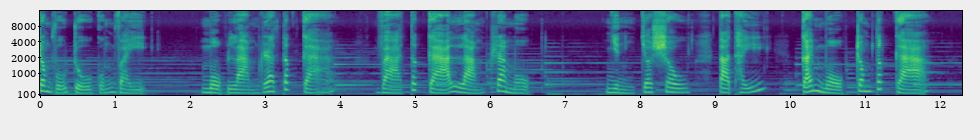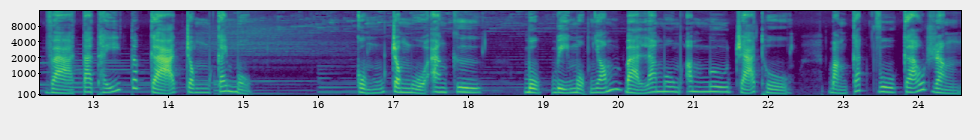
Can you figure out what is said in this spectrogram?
trong vũ trụ cũng vậy. Một làm ra tất cả và tất cả làm ra một. Nhìn cho sâu ta thấy cái một trong tất cả và ta thấy tất cả trong cái một. Cũng trong mùa an cư bụt bị một nhóm bà la môn âm mưu trả thù bằng cách vu cáo rằng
